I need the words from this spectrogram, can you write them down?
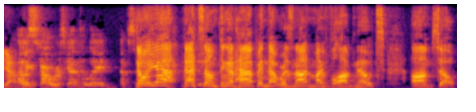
Yeah. Oh, we- Star Wars got delayed. Episode Oh eight. yeah, that's Yeah. something that happened. That was not in my vlog notes. Um, so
